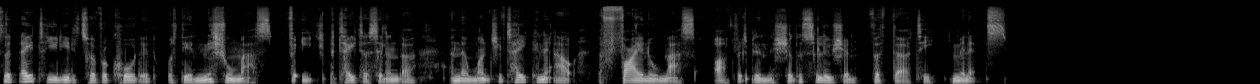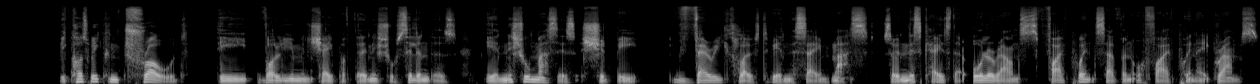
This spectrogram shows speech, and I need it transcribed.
So the data you needed to have recorded was the initial mass for each potato cylinder, and then once you've taken it out, the final mass after it's been in the sugar solution for 30 minutes. Because we controlled the volume and shape of the initial cylinders, the initial masses should be very close to being the same mass. So in this case, they're all around 5.7 or 5.8 grams.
